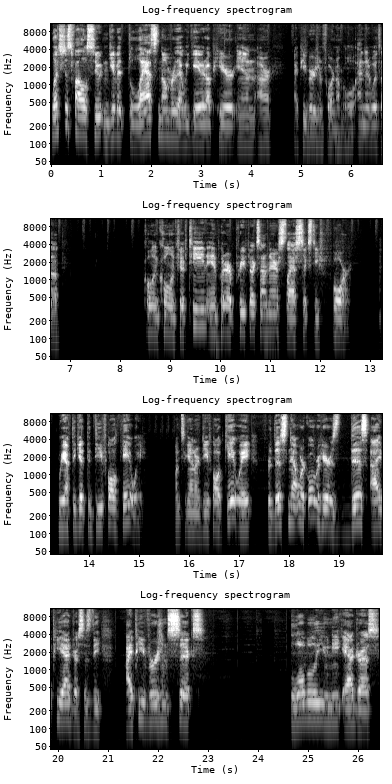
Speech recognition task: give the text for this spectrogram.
Let's just follow suit and give it the last number that we gave it up here in our IP version 4 number. We'll end it with a colon colon 15 and put our prefix on there slash 64. We have to get the default gateway. Once again, our default gateway for this network over here is this IP address, is the IP version 6 globally unique address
